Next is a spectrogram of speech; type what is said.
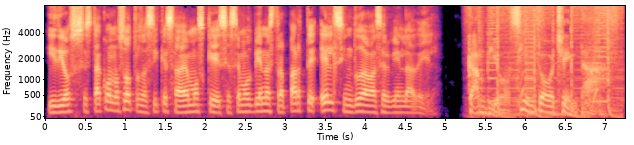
y Dios está con nosotros, así que sabemos que si hacemos bien nuestra parte, Él sin duda va a hacer bien la de Él. Cambio 180.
